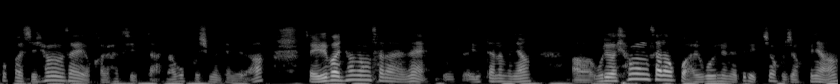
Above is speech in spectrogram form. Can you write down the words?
똑같이 형용사의 역할을 할 수 있다라고 보시면 됩니다. 자, 일반 형용사라는 애 일단은 그냥 어, 우리가 형용사라고 알고 있는 애들 있죠, 그죠? 그냥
